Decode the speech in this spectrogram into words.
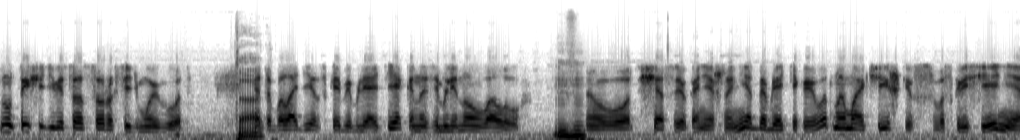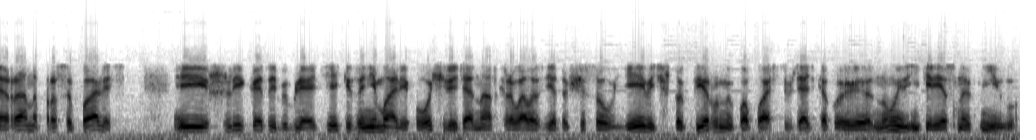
ну, 1947 год. Так. Это была детская библиотека на земляном валу. Вот. Сейчас ее, конечно, нет библиотеки. И вот мы, мальчишки, с воскресенья рано просыпались и шли к этой библиотеке, занимали очередь. Она открывалась где-то в часов 9, чтобы первыми попасть, взять какую ну, интересную книгу.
